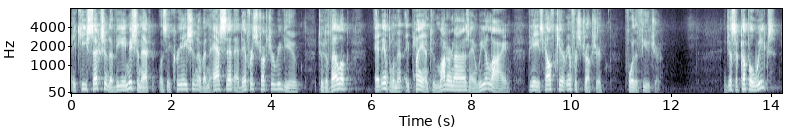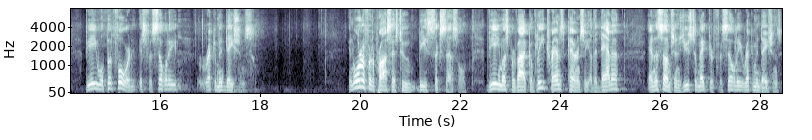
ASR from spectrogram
a key section of the VA Mission Act was the creation of an asset and infrastructure review to develop and implement a plan to modernize and realign VA's healthcare infrastructure for the future. In just a couple of weeks, VA will put forward its facility recommendations. In order for the process to be successful, VA must provide complete transparency of the data and assumptions used to make their facility recommendations,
